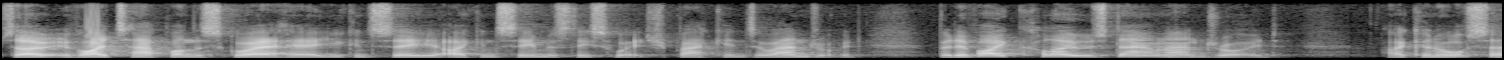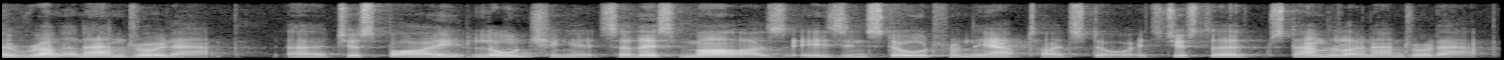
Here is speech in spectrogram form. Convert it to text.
So if I tap on the square here, you can see I can seamlessly switch back into Android. But if I close down Android, I can also run an Android app uh, just by launching it. So this Mars is installed from the Aptoide store. It's just a standalone Android app.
